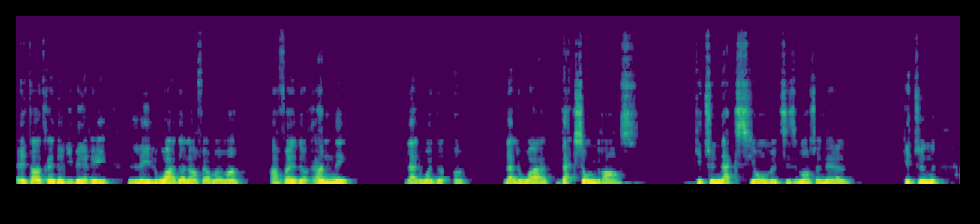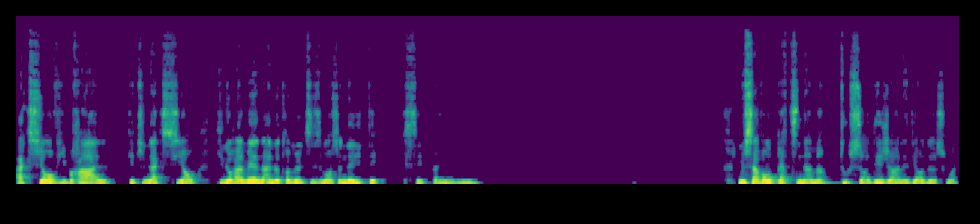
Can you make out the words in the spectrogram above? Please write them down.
Elle est en train de libérer les lois de l'enfermement afin de ramener la loi de 1, la loi d'action de grâce, qui est une action multidimensionnelle, qui est une action vibrale, qui est une action qui nous ramène à notre multidimensionnalité, qui s'épanouit. Nous savons pertinemment tout ça déjà à l'intérieur de soi.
